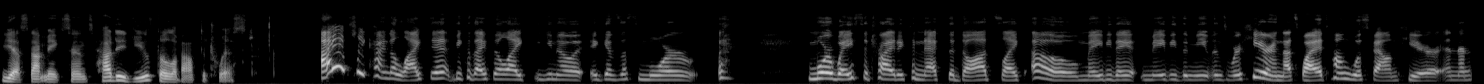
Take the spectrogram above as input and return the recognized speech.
Yes, that makes sense. How did you feel about the twist? I actually kind of liked it because I feel like, you know, it, it gives us more more ways to try to connect the dots like oh maybe they maybe the mutants were here and that's why a tongue was found here and then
